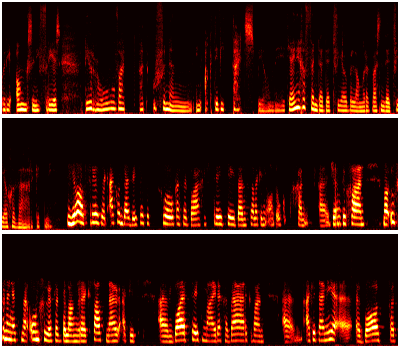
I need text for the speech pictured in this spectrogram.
oor die angs en die vrees, die rol wat wat oefening en aktiwiteit speel, nê. Het jy nie gevind dat dit vir jou belangrik was en dit vir jou gewerk het nie? Ja, vreeslik. Ek onthou destyds op skool ook as ek baie gestres het, dan sal ek in die aand ook gaan uh gym toe gaan, maar oefening is vir my ongelooflik belangrik. Selfs nou ek het um baie stres in my huidige werk want um ek het nou nie 'n baas wat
